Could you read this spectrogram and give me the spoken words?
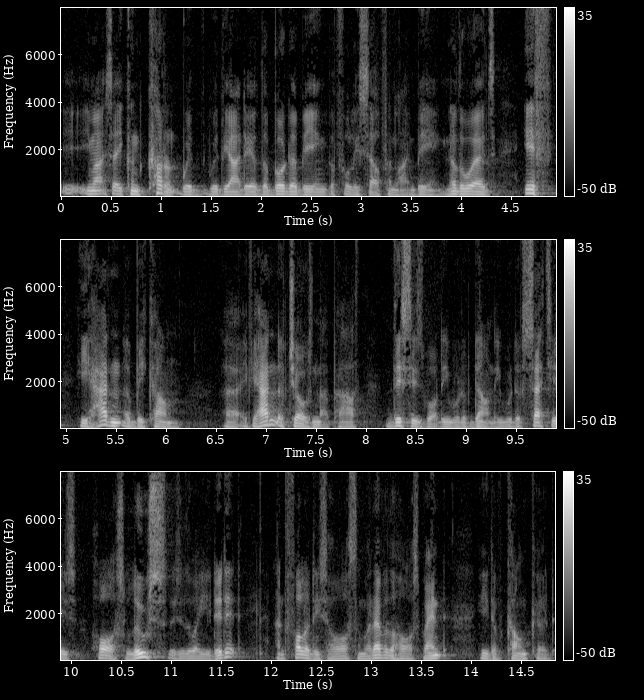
you might say, concurrent with, with the idea of the Buddha being the fully self enlightened being. In other words, if he hadn't have become, uh, if he hadn't have chosen that path, this is what he would have done. He would have set his horse loose, this is the way you did it, and followed his horse, and wherever the horse went, he'd have conquered,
